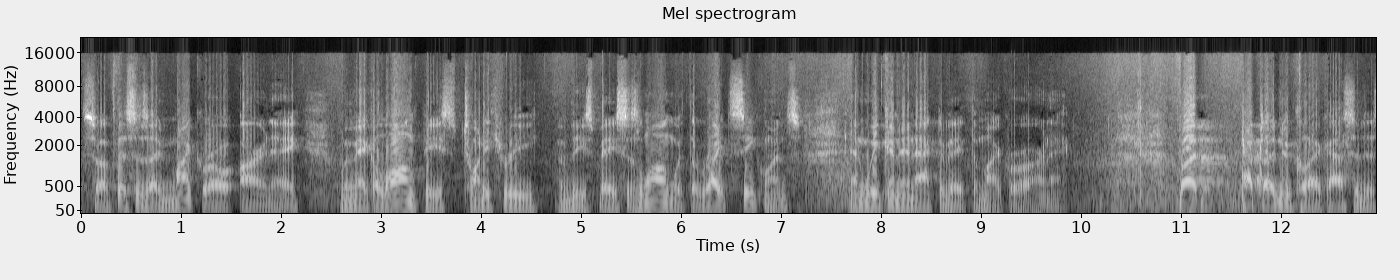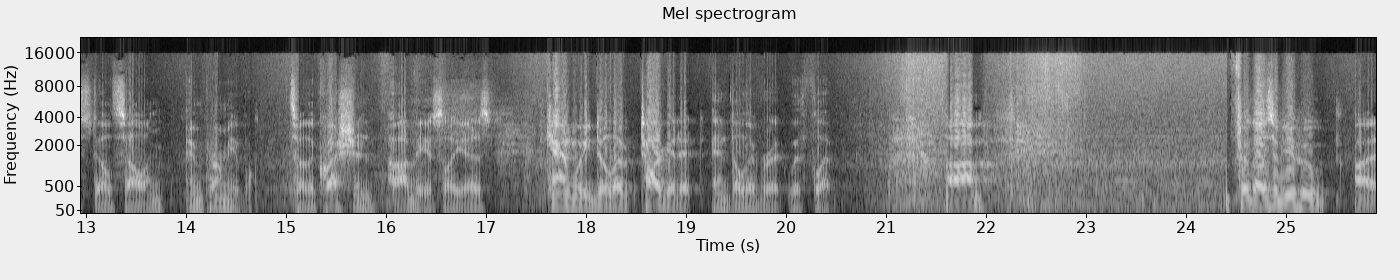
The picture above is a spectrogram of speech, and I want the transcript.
So if this is a microRNA, we make a long piece, 23 of these bases long with the right sequence, and we can inactivate the microRNA. But peptide nucleic acid is still cell impermeable. So the question, obviously, is can we target it and deliver it with pHLIP? Um, for those of you who uh,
